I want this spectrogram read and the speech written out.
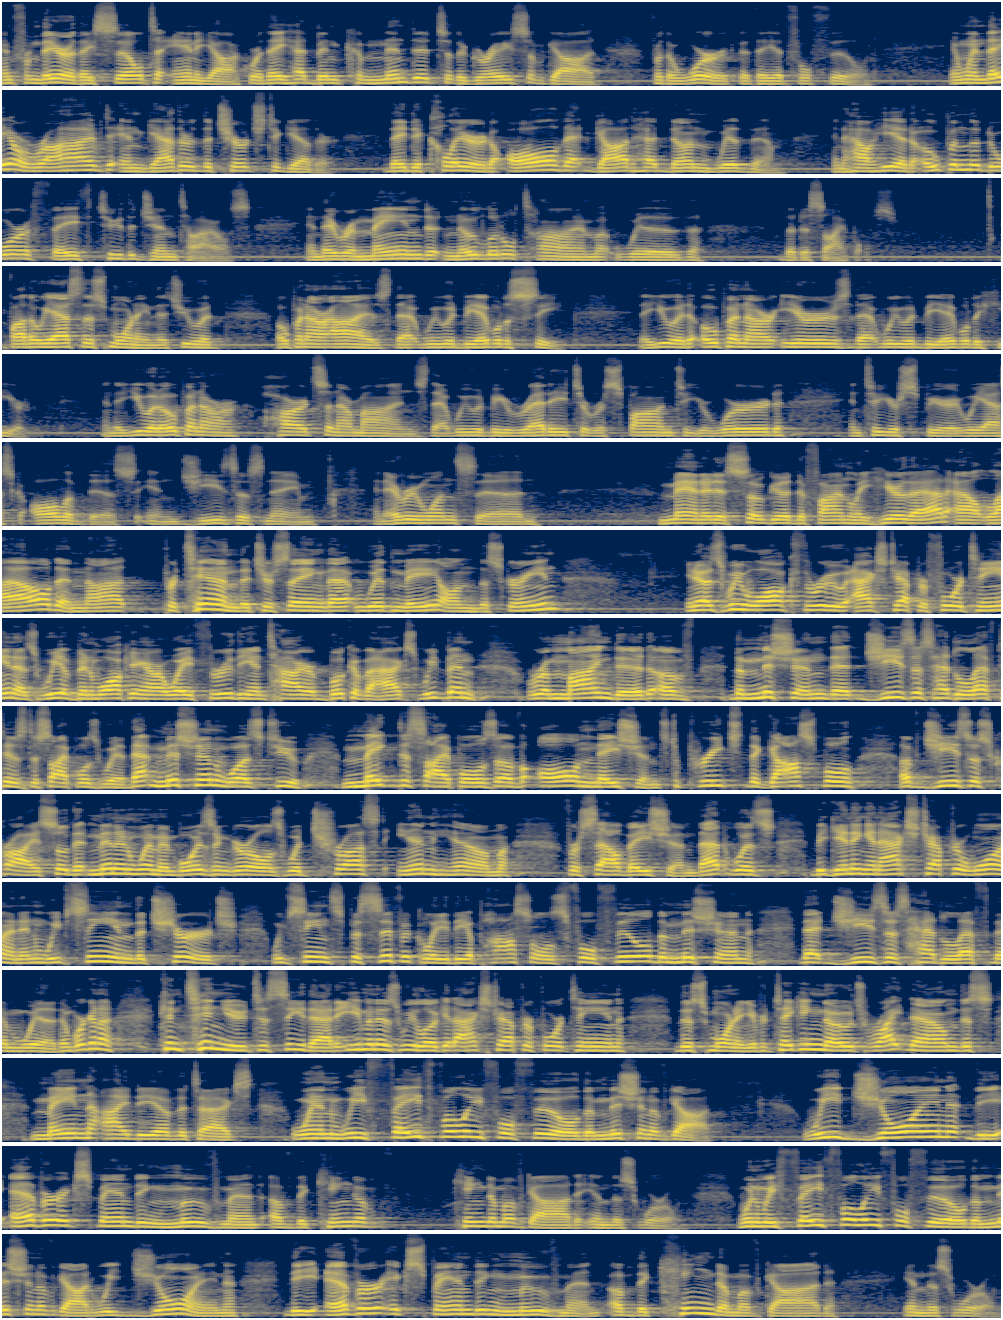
And from there they sailed to Antioch, where they had been commended to the grace of God for the work that they had fulfilled. And when they arrived and gathered the church together, they declared all that God had done with them and how he had opened the door of faith to the Gentiles. And they remained no little time with the disciples. Father, we ask this morning that you would open our eyes, that we would be able to see, that you would open our ears, that we would be able to hear, and that you would open our hearts and our minds, that we would be ready to respond to your word and to your spirit. We ask all of this in Jesus' name. And everyone said, Man, it is so good to finally hear that out loud and not pretend that you're saying that with me on the screen. You know, as we walk through Acts chapter 14, as we have been walking our way through the entire book of Acts, we've been reminded of the mission that Jesus had left his disciples with. That mission was to make disciples of all nations, to preach the gospel of Jesus Christ so that men and women, boys and girls, would trust in him for salvation. That was beginning in Acts chapter 1, and we've seen the church, we've seen specifically the apostles fulfill the mission that Jesus had left them with. And we're going to continue to see that even as we look at Acts chapter 14 this morning. If you're taking notes, write down this main idea of the text. When we faithfully fulfill the mission of God, we join the ever expanding movement of the King of, kingdom of God in this world. When we faithfully fulfill the mission of God, we join the ever expanding movement of the kingdom of God in this world.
